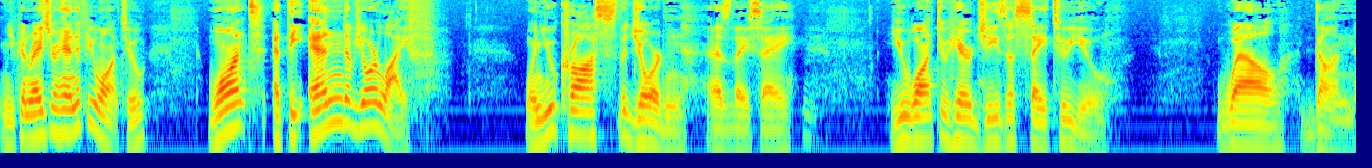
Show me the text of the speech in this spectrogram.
you can raise your hand if you want to, want at the end of your life, when you cross the Jordan, as they say, you want to hear Jesus say to you, Well done,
